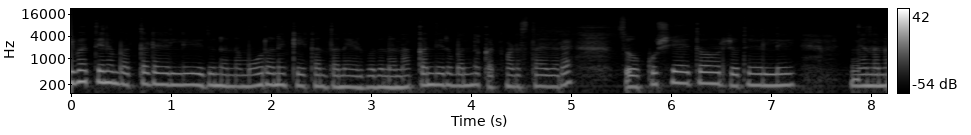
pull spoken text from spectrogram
ಇವತ್ತಿನ ಬರ್ತಡೆಯಲ್ಲಿ ಇದು ನನ್ನ ಮೂರನೇ ಕೇಕ್ ಅಂತಲೇ ಹೇಳ್ಬೋದು. ನನ್ನ ಅಕ್ಕಂದಿರು ಬಂದು ಕಟ್ ಮಾಡಿಸ್ತಾ ಇದ್ದಾರೆ. ಸೊ ಖುಷಿ ಆಯಿತು ಅವ್ರ ಜೊತೆಯಲ್ಲಿ. ನನ್ನ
